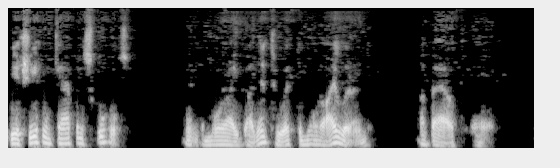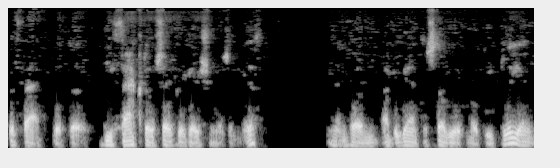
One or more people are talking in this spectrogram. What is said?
the achievement gap in schools. And the more I got into it, the more I learned about uh, the fact that the de facto segregation was a myth. And um, I began to study it more deeply. And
